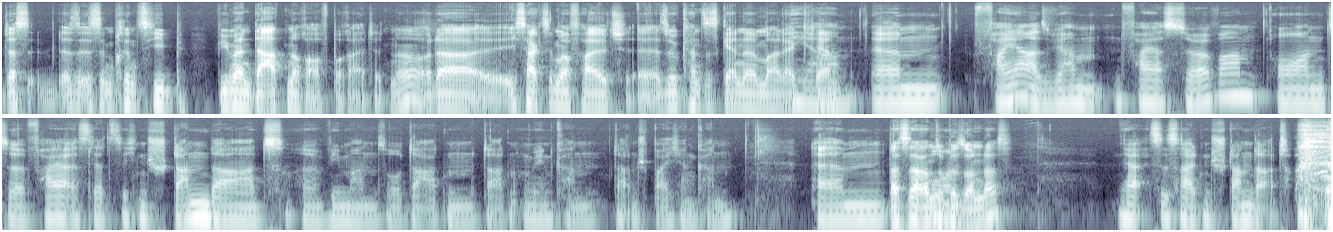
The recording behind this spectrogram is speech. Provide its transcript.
das, das ist im Prinzip, wie man Daten noch aufbereitet, ne? Oder ich sage es immer falsch, äh, also du kannst es gerne mal erklären. Ja, ähm, Fire, also wir haben einen Fire-Server und äh, Fire ist letztlich ein Standard, äh, wie man so Daten mit Daten umgehen kann, Daten speichern kann. Ähm, Was ist daran so besonders? Ja, es ist halt ein Standard.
